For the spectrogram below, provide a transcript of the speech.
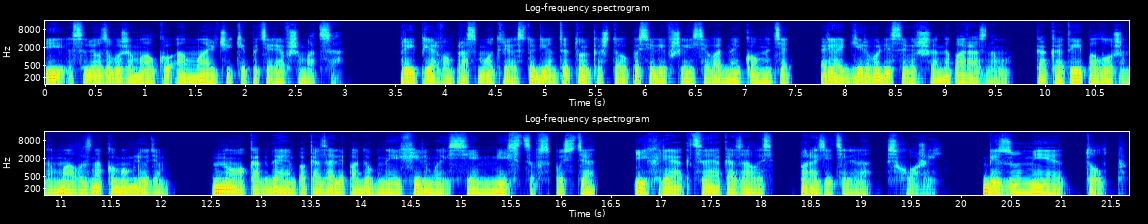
и слезовыжималку о мальчике, потерявшем отца. При первом просмотре студенты, только что поселившиеся в одной комнате, реагировали совершенно по-разному, как это и положено малознакомым людям. Но когда им показали подобные фильмы семь месяцев спустя, их реакция оказалась поразительно схожей. Безумие толп.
